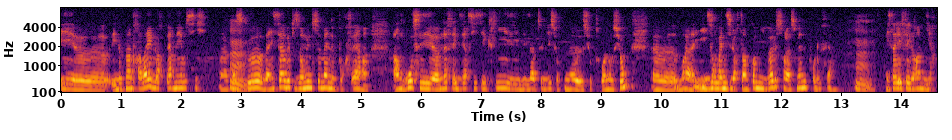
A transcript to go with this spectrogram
et, euh, le plan de travail leur permet aussi. parce qu'ils hmm. que ben, ils savent qu'ils ont une semaine pour faire. En gros, c'est euh, neuf exercices écrits et des ateliers sur, sur trois notions. Euh, voilà, ils organisent leur temps comme ils veulent sur la semaine pour le faire. Hmm. Et ça les fait grandir.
